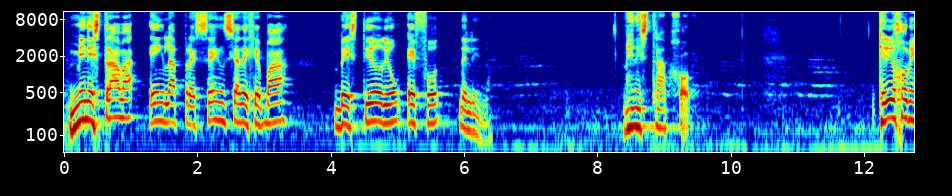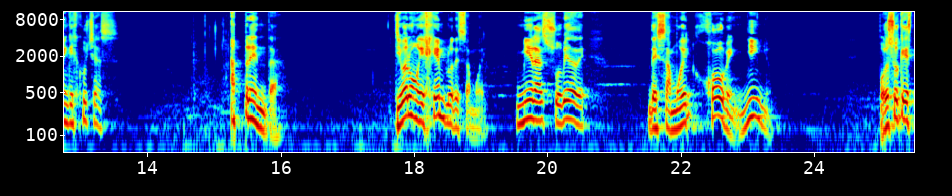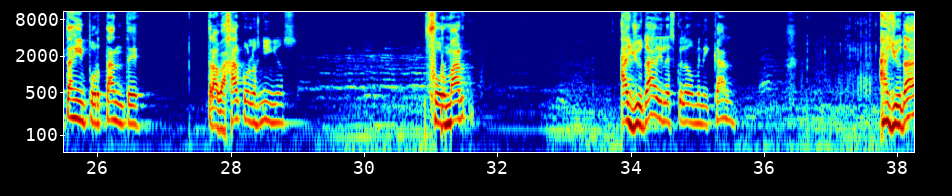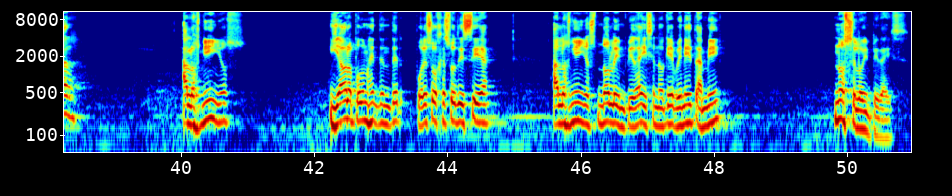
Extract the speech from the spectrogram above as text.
ministraba en la presencia de Jehová vestido de un efod de lino. Ministraba joven. Querido joven que escuchas, aprenda. Llevar un ejemplo de Samuel. Mira su vida de, de Samuel joven, niño. Por eso que es tan importante trabajar con los niños, formar ayudar en la escuela dominical, ayudar a los niños. Y ahora podemos entender, por eso Jesús decía, a los niños no le impidáis, sino que venid a mí, no se lo impidáis.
